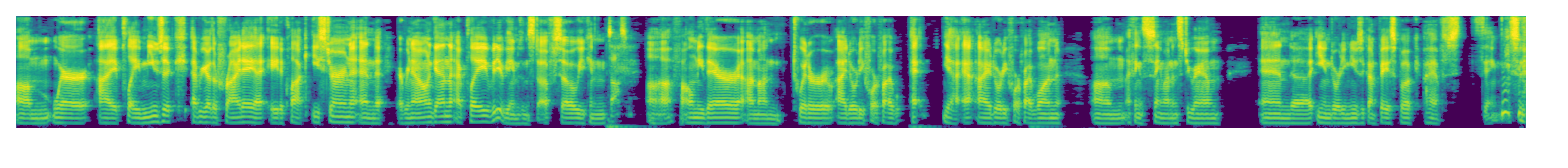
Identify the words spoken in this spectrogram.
um, where I play music every other Friday at 8 o'clock Eastern, and every now and again I play video games and stuff. So you can awesome. uh, follow me there. I'm on Twitter, idorty45, at, yeah, at idorty451. Um, I think it's the same on Instagram and uh, Ian Doherty Music on Facebook. I have things.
